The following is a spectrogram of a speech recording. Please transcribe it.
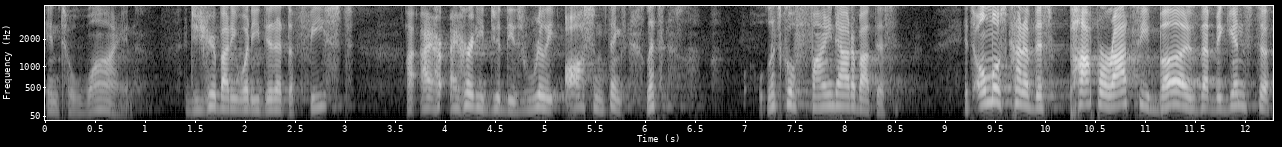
into wine. Did you hear about what he did at the feast? I, I heard he did these really awesome things. Let's, let's go find out about this. It's almost kind of this paparazzi buzz that begins to,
